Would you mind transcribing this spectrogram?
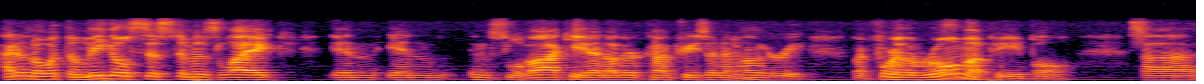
I don't know what the legal system is like in, in, in Slovakia and other countries and in Hungary. But for the Roma people, uh,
